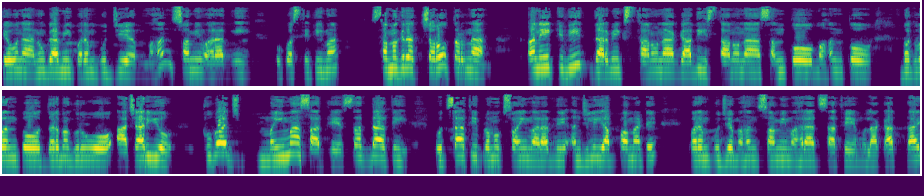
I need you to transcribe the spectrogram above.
તેઓના અનુગામી પરમ પૂજ્ય મહંત સ્વામી મહારાજની ઉપસ્થિતિમાં સમગ્ર ચરોતરના અનેકવિધ ધાર્મિક સ્થાનોના, ગાદી સ્થાનોના સંતો, મહંતો, ભગવંતો, ધર્મગુરુઓ, આચાર્યો ખૂબ જ મહિમા સાથે, શ્રદ્ધાથી, ઉત્સાહથી પ્રમુખ સ્વામી મહારાજને અંજલિ આપવા માટે પરમ પૂજ્ય મહંત સ્વામી મહારાજ સાથે મુલાકાત થાય.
